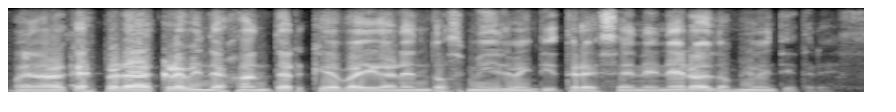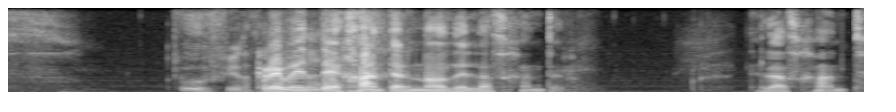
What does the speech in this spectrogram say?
Bueno, ahora hay que esperar a Kraven the Hunter que va a llegar en 2023, en enero del 2023. Uf, no Kraven the. Hunter, no The Last Hunter. The Last Hunt.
